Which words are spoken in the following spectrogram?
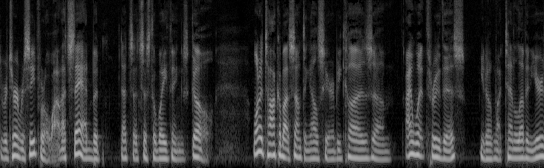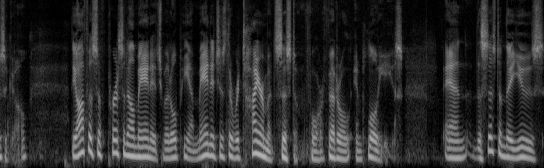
return receipt for a while. That's sad, but that's that's just the way things go. I want to talk about something else here because um, I went through this, you know, what 10, 11 years ago the Office of Personnel Management, OPM, manages the retirement system for federal employees. And the system they use,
